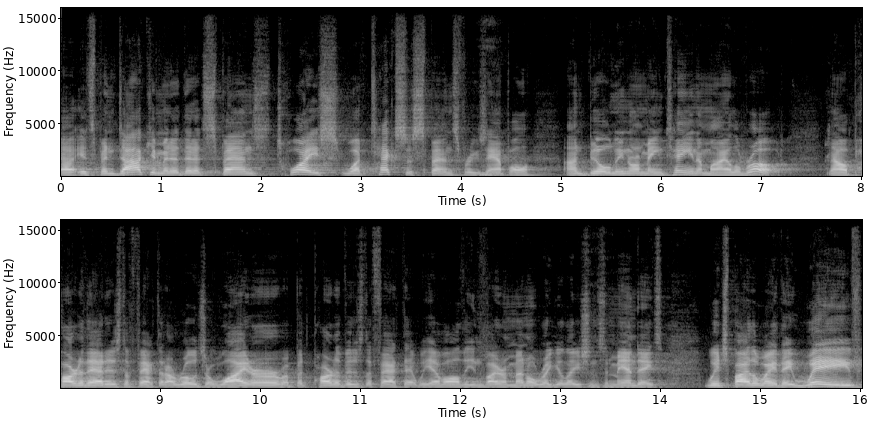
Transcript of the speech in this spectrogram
Uh, it's been documented that it spends twice what Texas spends, for example, on building or maintaining a mile of road. Now, part of that is the fact that our roads are wider, but part of it is the fact that we have all the environmental regulations and mandates, which, by the way, they waive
